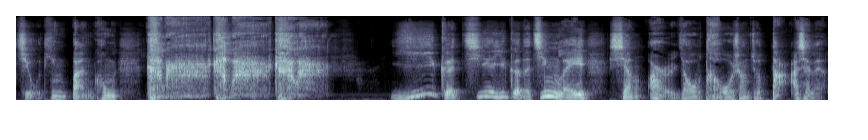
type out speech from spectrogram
就听半空咔啦，一个接一个的惊雷向二妖头上就打下来了。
